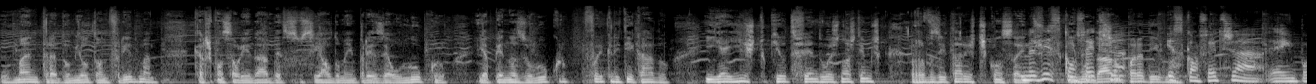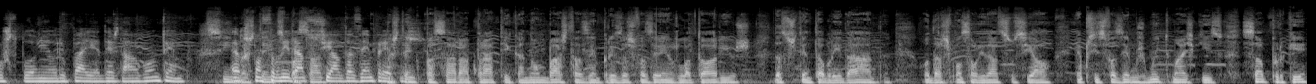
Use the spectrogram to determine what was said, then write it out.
o mantra do Milton Friedman, que a responsabilidade social de uma empresa é o lucro e apenas o lucro, foi criticado. E é isto que eu defendo hoje. Nós temos que revisitar estes conceitos mas esse conceito e mudar já, o paradigma. Esse conceito já é imposto pela União Europeia desde há algum tempo. Sim, a responsabilidade passar, social das empresas. Mas tem que passar à prática. Não basta as empresas fazerem relatórios da sustentabilidade ou da responsabilidade social. É preciso fazermos muito mais que isso. Sabe porquê?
